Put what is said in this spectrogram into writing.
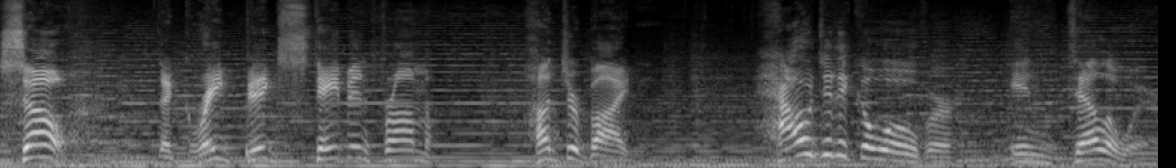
So, the great big statement from Hunter Biden. How did it go over in Delaware?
